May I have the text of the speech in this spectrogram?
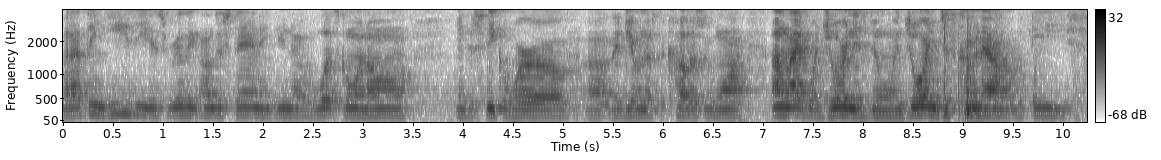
but I think Yeezy is really understanding, you know, what's going on in the sneaker world. Uh, they're giving us the colors we want. Unlike what Jordan is doing, Jordan just coming out with these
